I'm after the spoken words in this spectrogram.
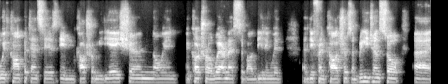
with competencies in cultural mediation, knowing and cultural awareness about dealing with uh, different cultures and regions. So uh,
